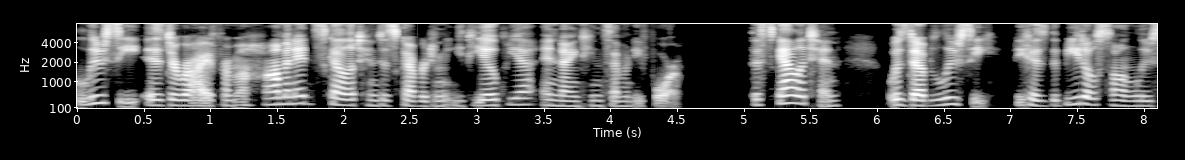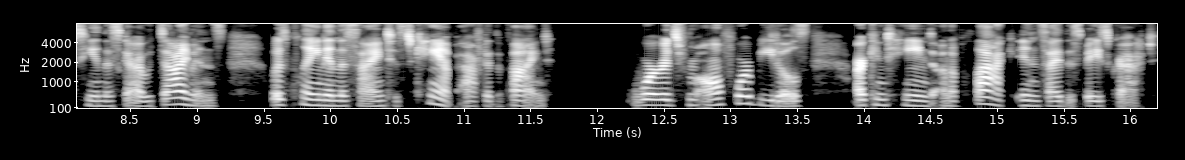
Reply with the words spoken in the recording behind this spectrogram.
Lucy is derived from a hominid skeleton discovered in Ethiopia in 1974. The skeleton was dubbed Lucy because the Beatles song Lucy in the Sky with Diamonds was playing in the scientist camp after the find. Words from all four Beatles are contained on a plaque inside the spacecraft.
